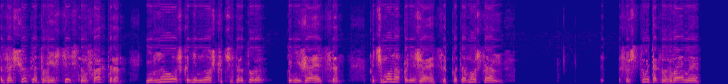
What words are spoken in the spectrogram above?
за счет этого естественного фактора немножко-немножко температура понижается. Почему она понижается? Потому что существует так называемая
